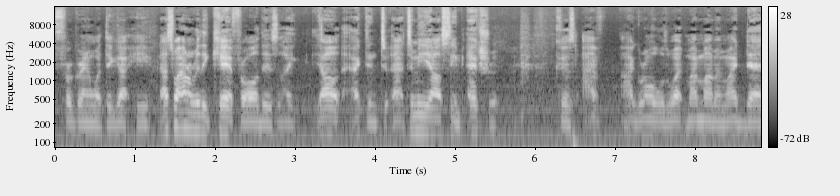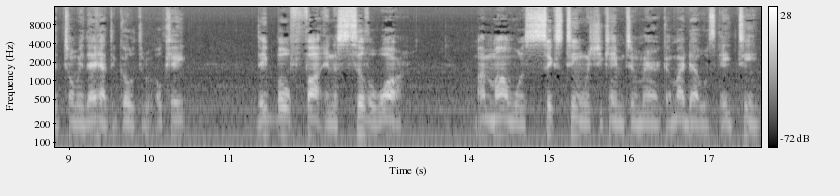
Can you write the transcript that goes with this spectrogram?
for granted what they got here. That's why I don't really care for all this. Like y'all acting to uh, to me, y'all seem extra, cause I've I grown up with what my mom and my dad told me they had to go through. Okay, they both fought in the Civil War. My mom was 16 when she came to America. My dad was 18.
